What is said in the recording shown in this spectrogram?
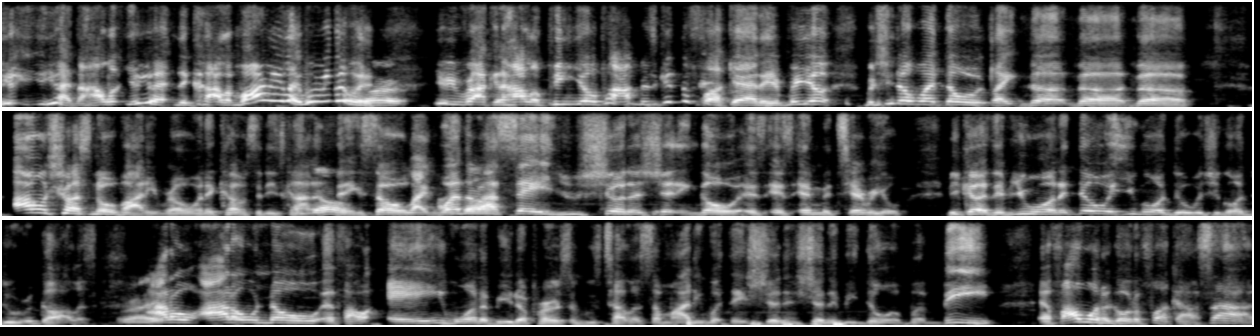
shit? you, you had the jala, you had the calamari. Like what we doing? Word. You rocking jalapeno poppers? Get the fuck out of here. Yo, but you know what though? Like the the the I don't trust nobody, bro, when it comes to these kind of things. So like whether I, don't. say you should or shouldn't go is, is immaterial because if you want to do it, you're gonna do what you're gonna do regardless. Right. I don't I don't know if I a want to be the person who's telling somebody what they should and shouldn't be doing, but B, if I want to go the fuck outside,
